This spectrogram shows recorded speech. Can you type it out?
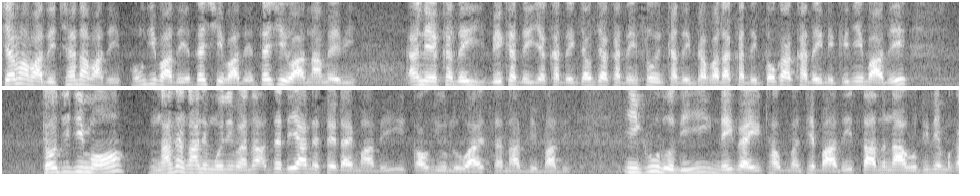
ကျမ်းမာပါသည်ချမ်းသာပါသည်ဖုန်းကြီးပါသည်အသက်ရှိပါသည်အသက်ရှိပါအနာမဲ့ပြီးအနေခတ်သိမ်းဘေးခတ်သိမ်းရခတ်သိမ်းကြောက်ကြခတ်သိမ်းဆိုရင်ခတ်သိမ်းဖြာပါဒခတ်သိမ်းတောကခတ်သိမ်းနေကင်းချင်းပါသည်ဒေါ်ជីជីမော55နှစ်မွေးနေ့ပါနောက်အသက်120တိုင်ပါသည်ကောင်းကျိုးလိုပါဆန္ဒပြပါသည်ဤကုသိုလ်သည်နိဗ္ဗာန်၏ထောက်ပံ့ဖြစ်ပါသည်သာသနာကိုဒီနေ့မက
